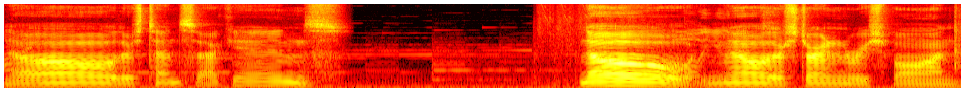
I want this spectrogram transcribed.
No, there's 10 seconds. No, no, they're starting to respawn.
